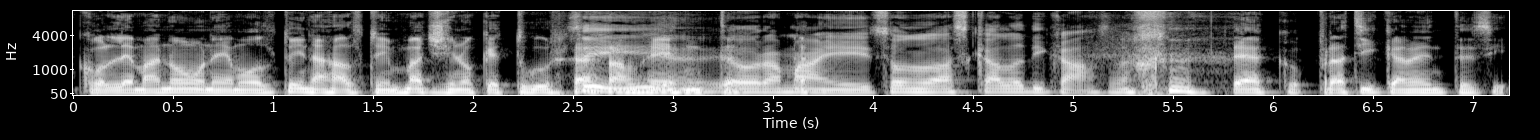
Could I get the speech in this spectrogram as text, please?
con le manone molto in alto, immagino che tu Sì, raramente. eh, oramai sono a scala di casa. Ecco, praticamente sì.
